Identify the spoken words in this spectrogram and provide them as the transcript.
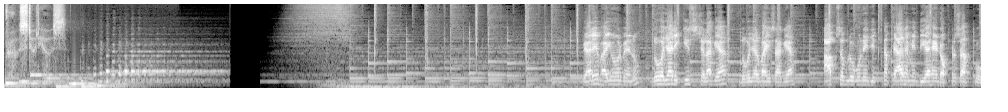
Pro Studios. प्यारे भाइयों और बहनों 2021 चला गया 2022 आ गया। आप सब लोगों ने जितना प्यार हमें दिया है डॉक्टर साहब को,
